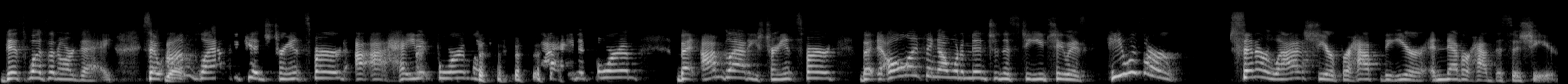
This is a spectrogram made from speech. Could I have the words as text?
This wasn't our day. So. I'm glad the kid's transferred. I, I hate it for him. Like I hate it for him. But I'm glad he's transferred. But the only thing I want to mention this to you too is he was our center last year for half the year and never had this issue.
